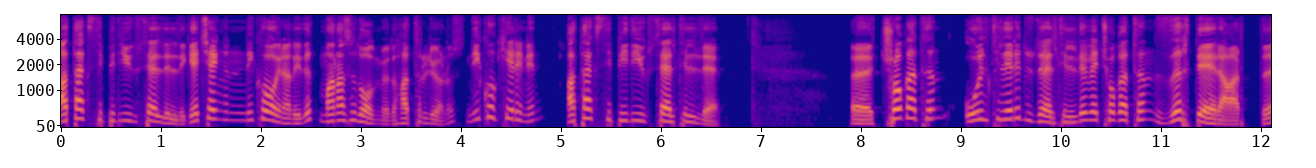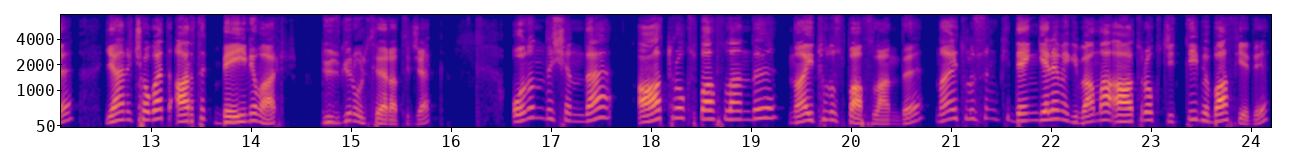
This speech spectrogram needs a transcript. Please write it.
atak speed'i yükseltildi. Geçen gün Niko oynadıydık. Manası da olmuyordu hatırlıyorsunuz. Niko Carry'nin atak speed'i yükseltildi. Ee, Cho'Gath'ın ultileri düzeltildi ve Cho'Gath'ın zırh değeri arttı. Yani Cho'Gath artık beyni var. Düzgün ultiler atacak. Onun dışında Aatrox bufflandı, Nautilus bufflandı. Nautilus'unki dengeleme gibi ama Aatrox ciddi bir buff yedi.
